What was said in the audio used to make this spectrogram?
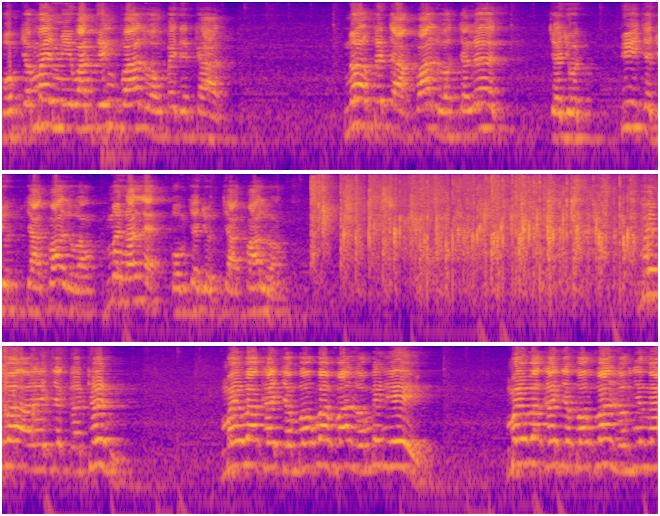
ผมจะไม่มีวันทิ้งฟ้าหลวงไปเด็ดขาด นอกจากฟ้าหลวงจะเลิก จะหยุด พี่จะหยุดจากฟ้าหลวง เมื่อนั้นแหละผมจะหยุดจากฟ้าหลวง ไม่ว่าอะไรจะเกิดขึ้น ไม่ว่าใครจะบอกว่าฟ้าหลวงไม่ดี ไม่ว่าใครจะบอกฟ้าหลวงยังไง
